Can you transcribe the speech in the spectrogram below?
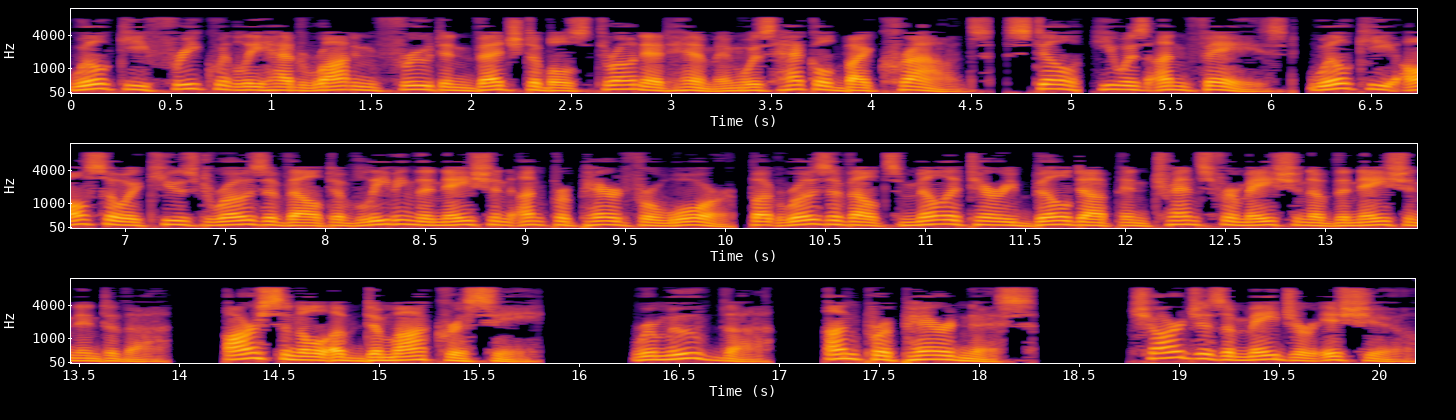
Willkie frequently had rotten fruit and vegetables thrown at him and was heckled by crowds. Still, he was unfazed. Willkie also accused Roosevelt of leaving the nation unprepared for war, but Roosevelt's military buildup and transformation of the nation into the arsenal of democracy removed the unpreparedness charge as a major issue.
